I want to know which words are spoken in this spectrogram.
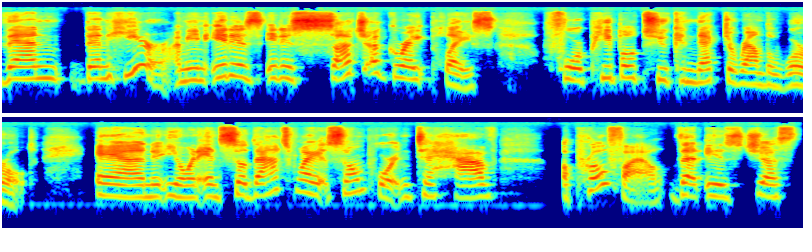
than than here. I mean, it is it is such a great place for people to connect around the world. And you know, and, and so that's why it's so important to have a profile that is just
